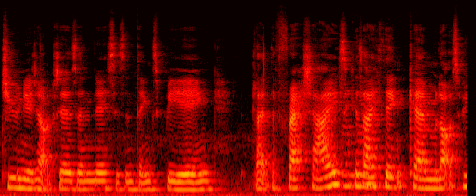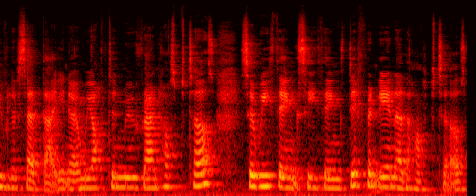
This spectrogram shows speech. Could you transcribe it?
junior doctors and nurses and things being like the fresh eyes because mm-hmm. I think um, lots of people have said that you know and we often move around hospitals so we think see things differently in other hospitals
